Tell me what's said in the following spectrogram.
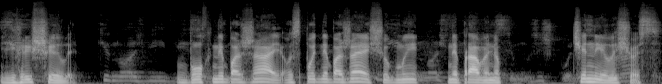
згрішили. Бог не бажає, Господь не бажає, щоб ми неправильно чинили щось.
